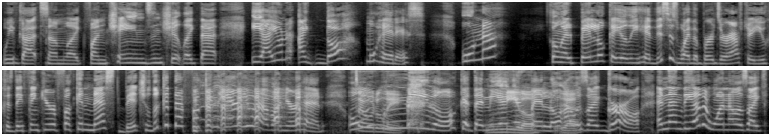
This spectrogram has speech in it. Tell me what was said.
we've got some like fun chains and shit like that. Y hay una, hay dos mujeres, una con el pelo que yo dije, this is why the birds are after you because they think you're a fucking nest, bitch. Look at that fucking hair you have on your head. Un Totally. nido que tenía en el pelo. yeah. I was like, girl. And then the other one, I was like,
